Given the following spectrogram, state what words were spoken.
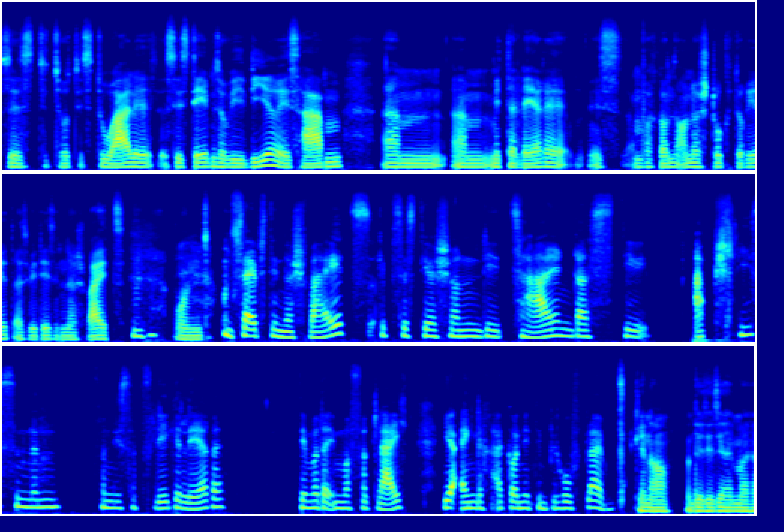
es ist so das duale System, so wie wir es haben, ähm, ähm, mit der Lehre ist einfach ganz anders strukturiert als wie das in der Schweiz. Mhm. Und Und selbst in der Schweiz gibt es ja schon die Zahlen, dass die Abschließenden von dieser Pflegelehre, die man da immer vergleicht, ja eigentlich auch gar nicht im Beruf bleiben. Genau, und das ist ja immer,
